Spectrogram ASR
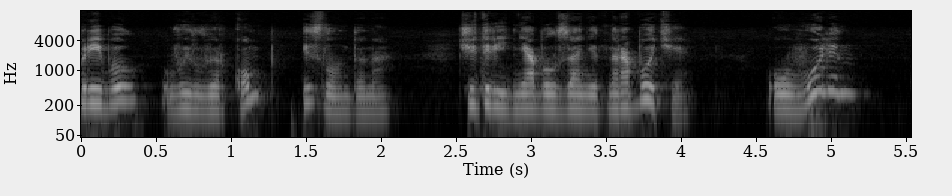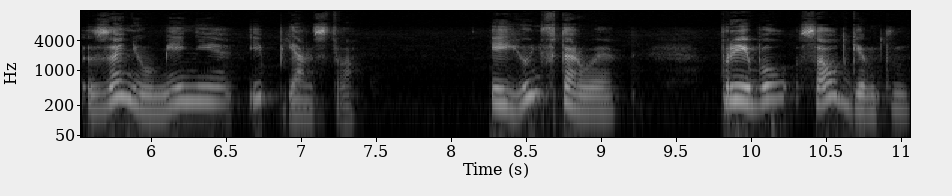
Прибыл в Уилверкомп из Лондона. Четыре дня был занят на работе. Уволен за неумение и пьянство. Июнь 2. Прибыл в Саутгемптон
